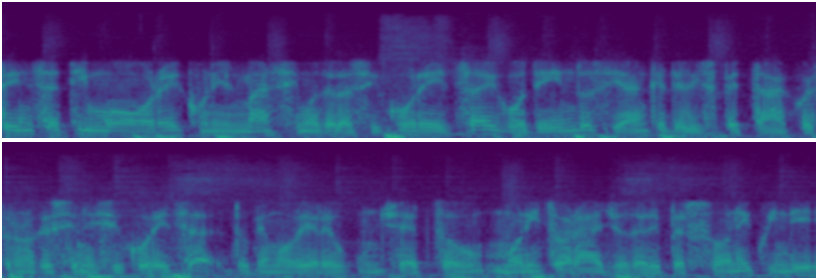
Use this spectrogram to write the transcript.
senza timore, con il massimo della sicurezza e godendosi anche degli spettacoli. Per un'occasione di sicurezza dobbiamo avere un certo monitoraggio delle persone, quindi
